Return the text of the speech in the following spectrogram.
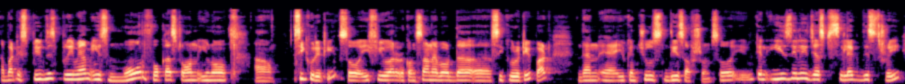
but business premium is more focused on you know security. So if you are concerned about the uh, security part then uh, you can choose these options. So you can easily just select these three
